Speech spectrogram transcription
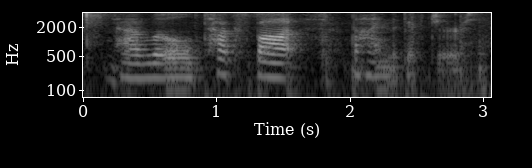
just have little tuck spots behind the pictures.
